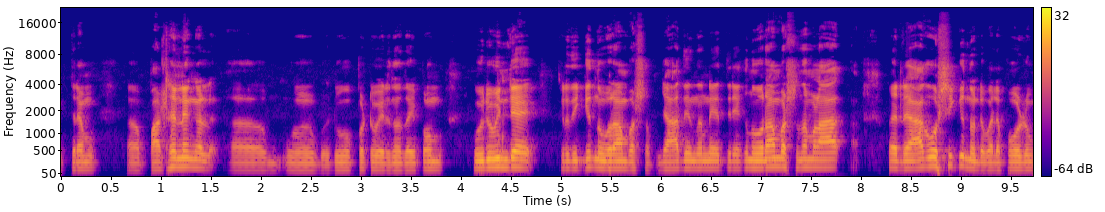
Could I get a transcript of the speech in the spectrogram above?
ഇത്തരം പഠനങ്ങൾ രൂപപ്പെട്ടു വരുന്നത്. ഇപ്പം ഗുരുവിന്റെ കൃതിക്ക് നൂറാം വർഷം ജാതി നിർണയത്തിലേക്ക് നൂറാം വർഷം നമ്മൾ ആ ആഘോഷിക്കുന്നുണ്ട് പലപ്പോഴും.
